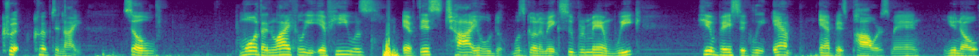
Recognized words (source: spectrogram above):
kryptonite. So more than likely if he was if this child was to make Superman weak, he'll basically amp amp his powers, man. You know,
